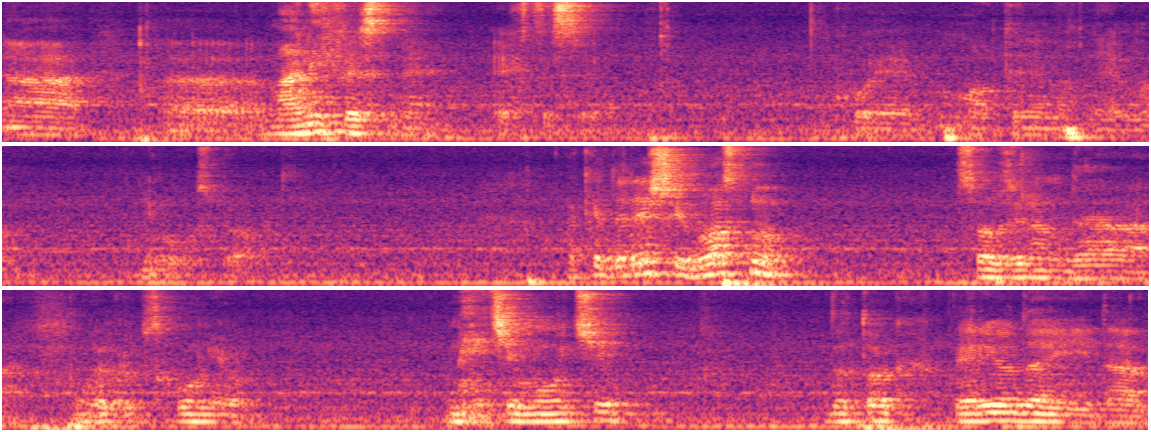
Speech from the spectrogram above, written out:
na manifestne ekscese koje maltene na dnevnom nivou sprovodi. A kada reši Bosnu, s obzirom da u Evropsku uniju nećemo ući do tog perioda i da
